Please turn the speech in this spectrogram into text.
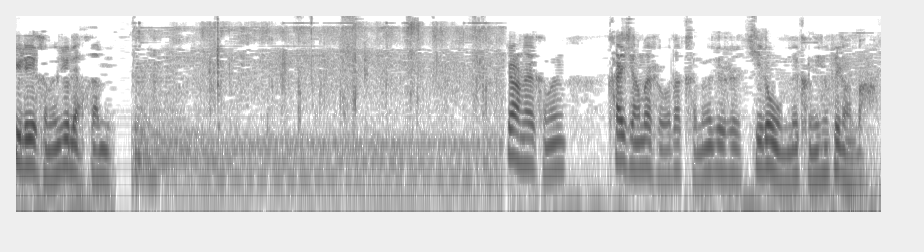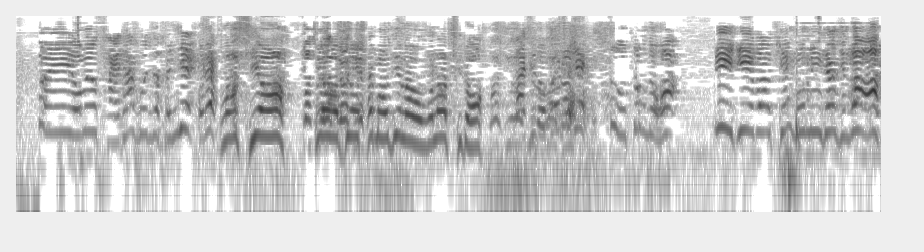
距离可能就两三米。这样呢，可能开枪的时候，他可能就是击中我们的可能性非常大。对，有没有踩踏过你的痕迹？拉齐啊！不要不要太冒进了，我拉齐走。拉齐走，拉齐。自动的话，立即往天空鸣枪警告啊！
